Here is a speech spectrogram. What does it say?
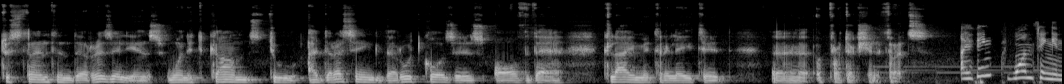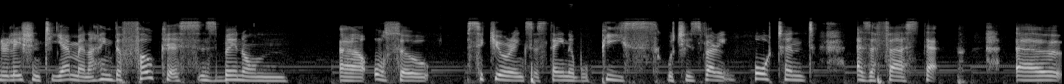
to strengthen their resilience when it comes to addressing the root causes of the climate-related protection threats. I think one thing in relation to Yemen, I think the focus has been on uh, also securing sustainable peace, which is very important as a first step. Uh,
